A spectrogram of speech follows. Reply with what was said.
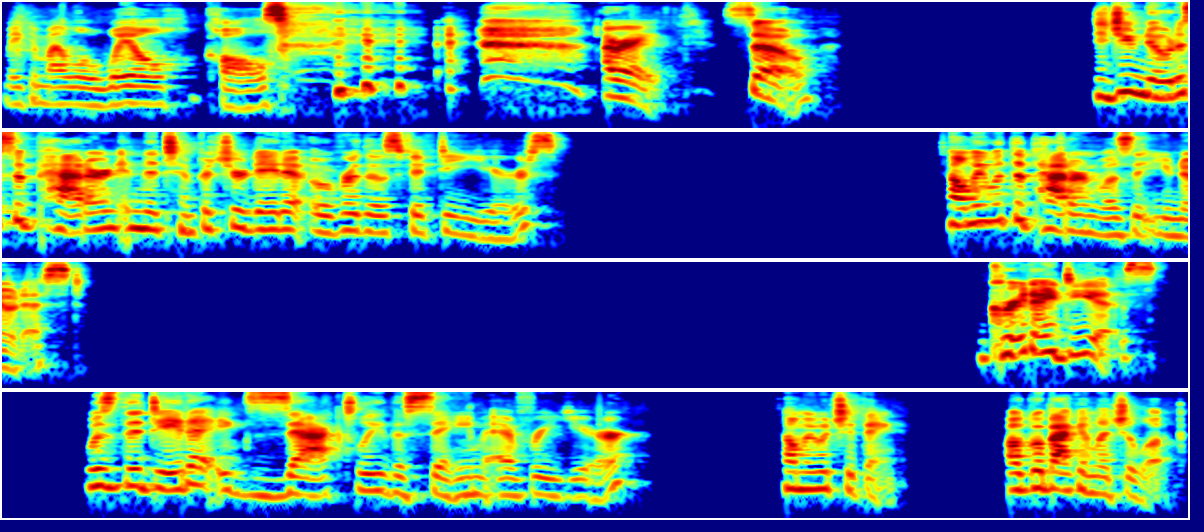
making my little whale calls. All right, so did you notice a pattern in the temperature data over those 50 years? Tell me what the pattern was that you noticed. Great ideas. Was the data exactly the same every year? Tell me what you think. I'll go back and let you look.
